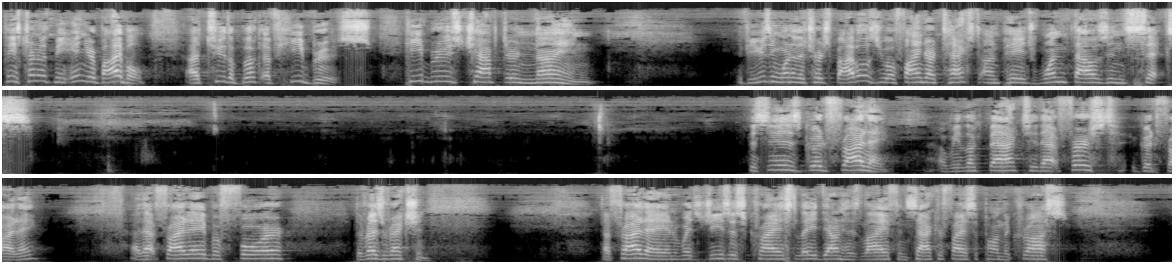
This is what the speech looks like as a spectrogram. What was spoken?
Please turn with me in your Bible uh, to the book of Hebrews. Hebrews chapter 9. If you're using one of the church Bibles, you will find our text on page 1006. This is Good Friday. Uh, we look back to that first Good Friday, uh, that Friday before the resurrection. That Friday in which Jesus Christ laid down his life and sacrifice upon the cross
